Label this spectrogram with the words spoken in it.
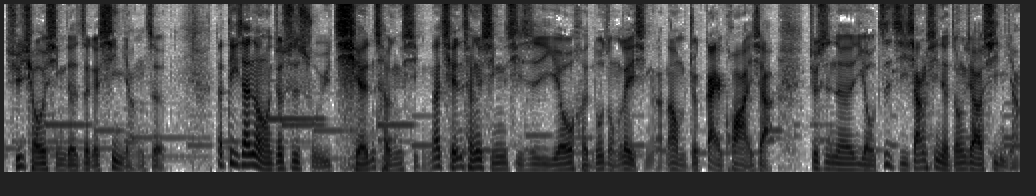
需求型的这个信仰者。那第三种呢，就是属于虔诚型。那虔诚型其实也有有很多种类型啊。那我们就概括一下，就是呢有自己相信的宗教信仰，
